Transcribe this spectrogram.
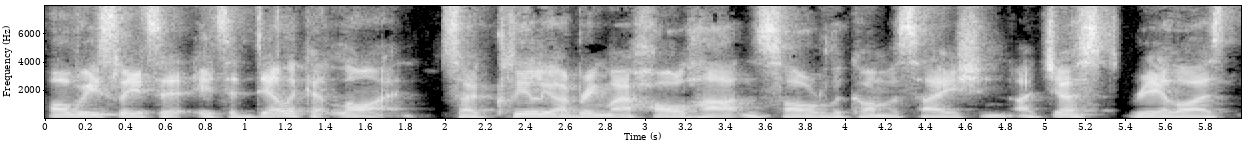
obviously it's a, it's a delicate line. So clearly I bring my whole heart and soul to the conversation. I just realized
